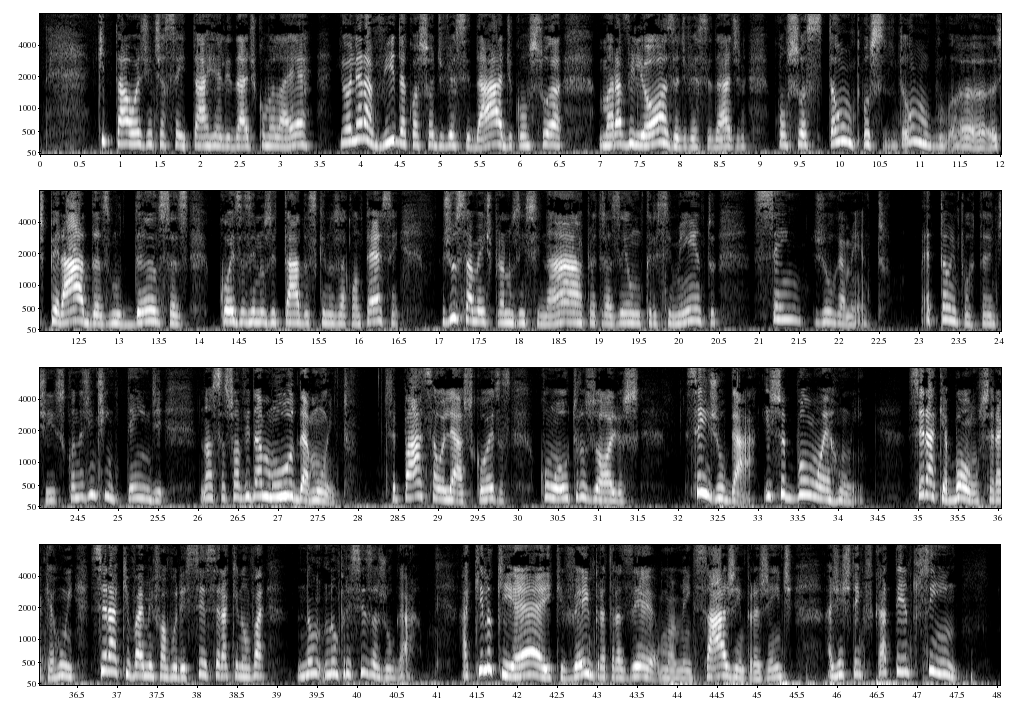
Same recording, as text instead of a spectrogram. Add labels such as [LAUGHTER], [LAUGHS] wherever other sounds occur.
Que tal a gente aceitar a realidade como ela é e olhar a vida com a sua diversidade, com sua maravilhosa diversidade, né? com suas tão, tão uh, esperadas mudanças, coisas inusitadas que nos acontecem, justamente para nos ensinar, para trazer um crescimento sem julgamento. É tão importante isso. Quando a gente entende, nossa, sua vida muda muito. Você passa a olhar as coisas com outros olhos, sem julgar. Isso é bom ou é ruim? Será que é bom? Será que é ruim? Será que vai me favorecer? Será que não vai? Não, não precisa julgar aquilo que é e que vem para trazer uma mensagem para a gente, a gente tem que ficar atento, sim.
